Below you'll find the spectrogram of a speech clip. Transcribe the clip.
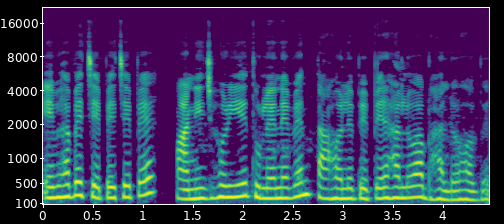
এভাবে চেপে চেপে পানি ঝরিয়ে তুলে নেবেন তাহলে পেঁপের হালুয়া ভালো হবে।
